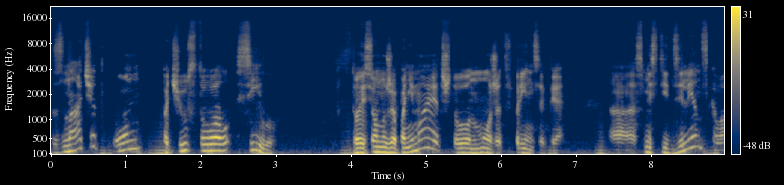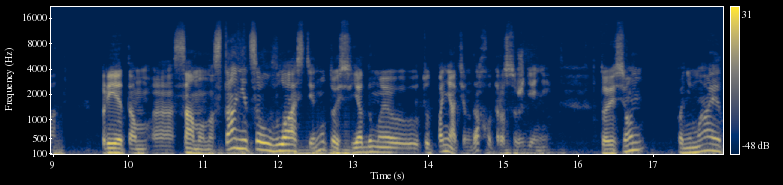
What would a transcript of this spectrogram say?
значит он почувствовал силу. То есть он уже понимает, что он может в принципе э, сместить Зеленского, при этом э, сам он останется у власти. Ну, то есть, я думаю, тут понятен, да, ход рассуждений. То есть он понимает,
